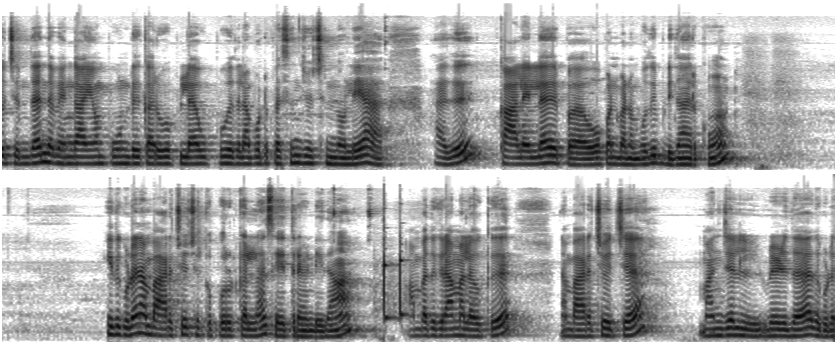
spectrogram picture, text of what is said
வச்சுருந்த இந்த வெங்காயம் பூண்டு கருவேப்பிலை உப்பு இதெல்லாம் போட்டு பிசைஞ்சு வச்சுருந்தோம் இல்லையா? அது காலையில் இப்போ ஓப்பன் பண்ணும்போது இப்படி தான் இருக்கும். இது கூட நம்ம அரைச்சி வச்சுருக்க பொருட்கள்லாம் சேர்த்துற வேண்டியதான் ஐம்பது கிராம் அளவுக்கு நம்ம அரைச்சி வச்ச மஞ்சள் விழுத அது கூட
